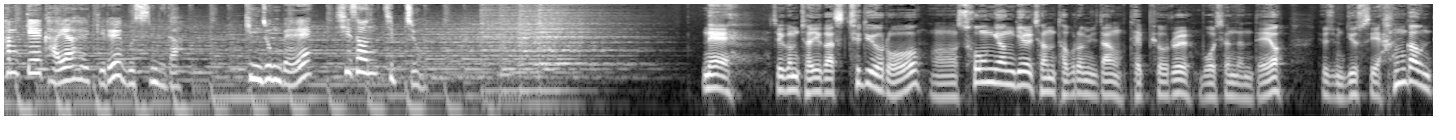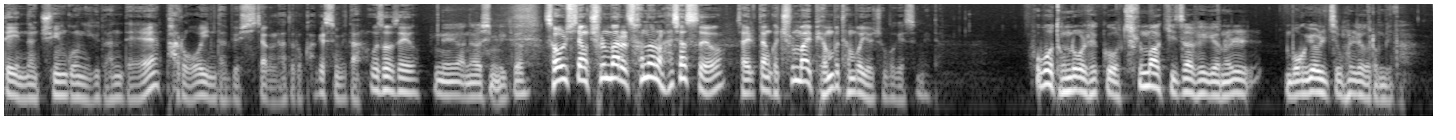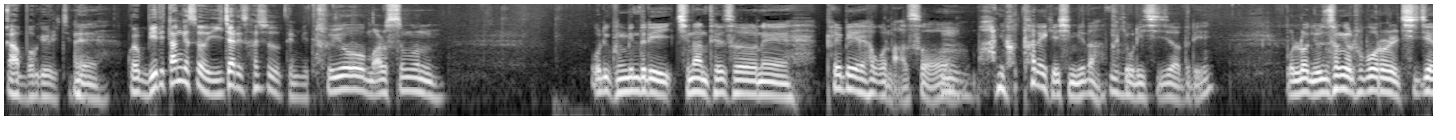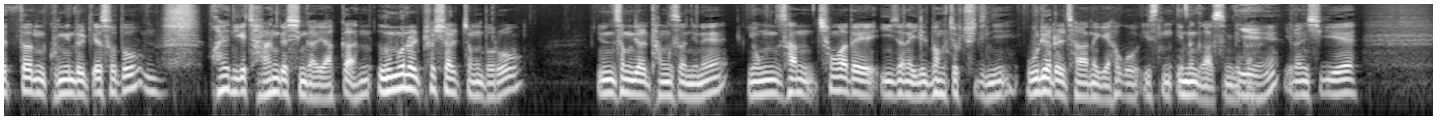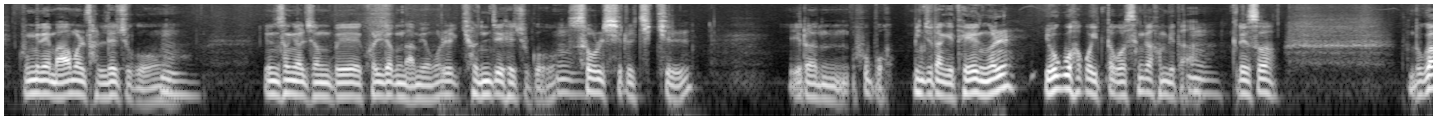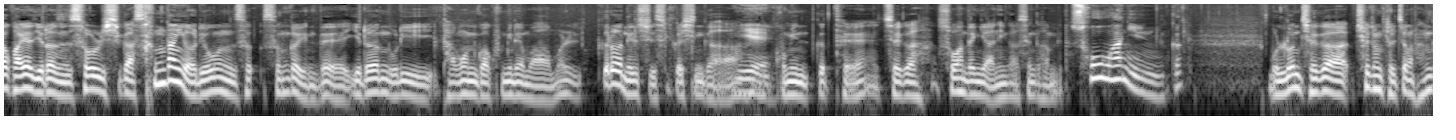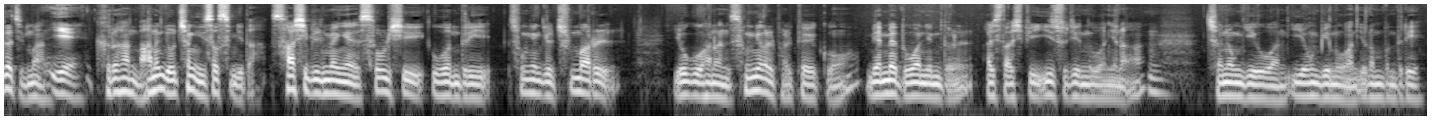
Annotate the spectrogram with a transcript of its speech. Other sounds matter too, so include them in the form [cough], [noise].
함께 가야 할 길을 묻습니다. 김종배의 시선 집중. 네. 지금 저희가 스튜디오로 어, 송영길 전 더불어민주당 대표를 모셨는데요. 요즘 뉴스의 한가운데 있는 주인공이기도 한데 바로 인터뷰 시작을 하도록 하겠습니다. 어서 오세요. 네, 안녕하십니까. 서울시장 출마를 선언을 하셨어요. 자, 일단 그 출마의 변부터 한번 여쭤보겠습니다. 후보 등록을 했고 출마 기자회견을 목요일쯤 하려고 합니다. 아, 목요일쯤. 네. 그럼 미리 당겨서 이 자리에서 하셔도 됩니다. 주요 말씀은 우리 국민들이 지난 대선에 패배하고 나서 음. 많이 허탈해 계십니다. 특히 음. 우리 지지자들이. 물론 윤석열 후보를 지지했던 국민들께서도 음. 과연 이게 잘한 것인가 약간 의문을 표시할 정도로 윤석열 당선인의 용산 청와대 이전의 일방적 추진이 우려를 자아내게 하고 있, 는것 같습니다. 예. 이런 시기에 국민의 마음을 달래주고 음. 윤석열 정부의 권력 남용을 견제해주고 음. 서울시를 지킬 이런 후보 민주당의 대응을 요구하고 있다고 생각합니다. 음. 그래서 누가 과연 이런 서울시가 상당히 어려운 서, 선거인데 이런 우리 당원과 국민의 마음을 끌어낼 수 있을 것인가 예. 고민 끝에 제가 소환된 게 아닌가 생각합니다. 소환입니까? 물론 제가 최종 결정을 한 거지만 예. 그러한 많은 요청이 있었습니다. 41명의 서울시 의원들이 송영길 출마를 요구하는 성명을 발표했고 몇몇 의원님들 아시다시피 이수진 의원이나 음. 전용기 의원, 이용빈 의원 이런 분들이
